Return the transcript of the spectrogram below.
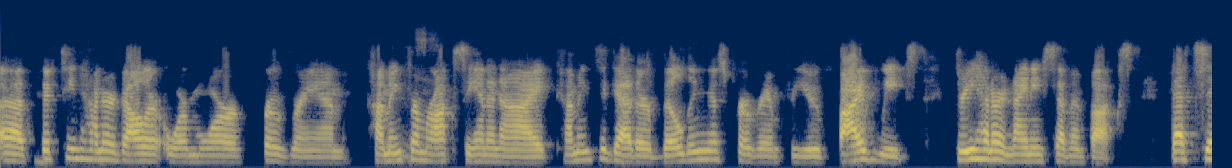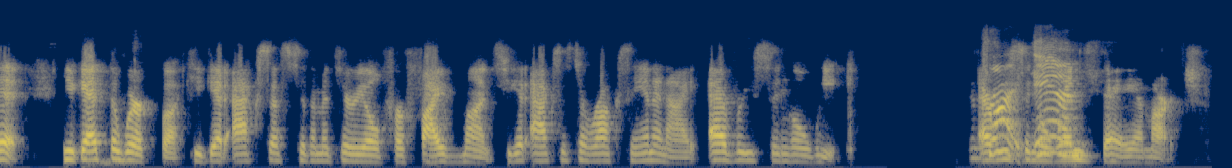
a $1,500 or more program coming from Roxanne and I coming together, building this program for you, five weeks, 397 bucks. That's it. You get the workbook, you get access to the material for five months, you get access to Roxanne and I every single week, That's every right. single and Wednesday in March.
